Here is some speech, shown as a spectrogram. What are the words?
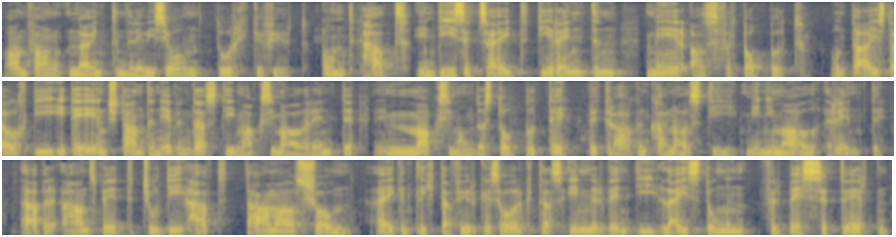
Anfang neunten Revision durchgeführt und hat in dieser Zeit die Renten mehr als verdoppelt. Und da ist auch die Idee entstanden, eben, dass die Maximalrente im Maximum das Doppelte betragen kann als die Minimalrente. Aber Hans-Peter Tschudi hat damals schon eigentlich dafür gesorgt, dass immer wenn die Leistungen verbessert werden,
